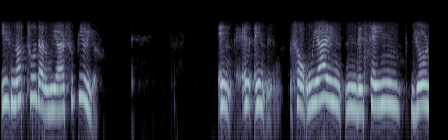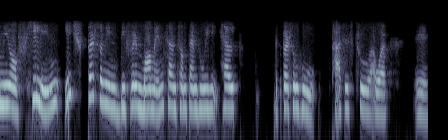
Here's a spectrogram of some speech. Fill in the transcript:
it's not true that we are superior. In, in, so we are in, in, the same journey of healing. Each person in different moments and sometimes we help the person who passes through our uh,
